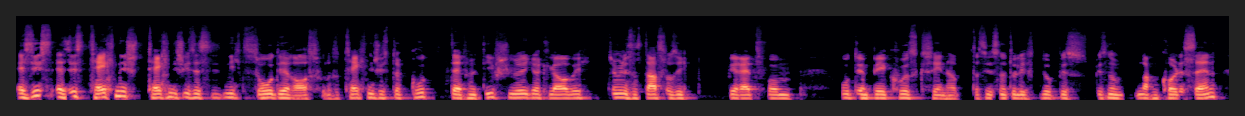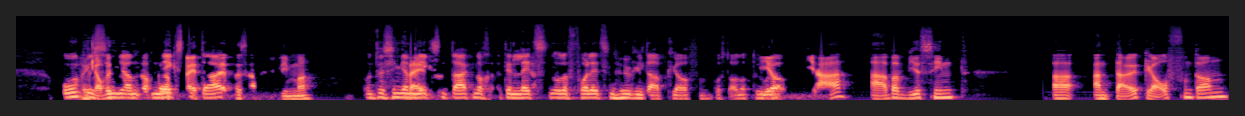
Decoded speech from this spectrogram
es ist, es ist technisch, technisch ist es nicht so die Herausforderung. Also technisch ist der Gut definitiv schwieriger, glaube ich. Zumindest das, was ich bereits vom UTMB-Kurs gesehen habe. Das ist natürlich nur bis, bis nach dem Col de Seine. Und wir glaube, sind ja am nächsten Tag. Ist schlimmer. Und wir sind ja am nächsten Tag noch den letzten oder vorletzten Hügel da abgelaufen, wo es auch noch drüber ja, ja, aber wir sind äh, an Teil gelaufen dann,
